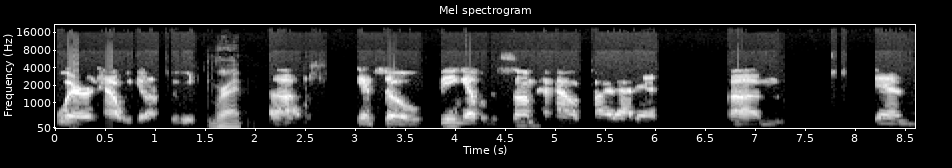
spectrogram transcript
where and how we get our food. right Uh, and so being able to somehow tie that in um, and,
